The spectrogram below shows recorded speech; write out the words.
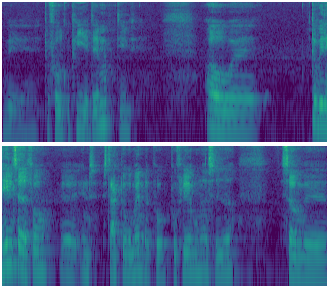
vil du få en kopi af dem. De, og øh, du vil i det hele taget få øh, en stak dokumenter på, på flere hundrede sider, som, øh,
